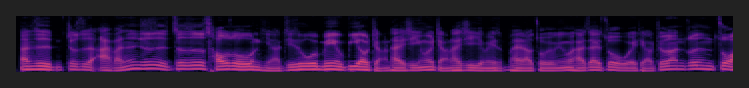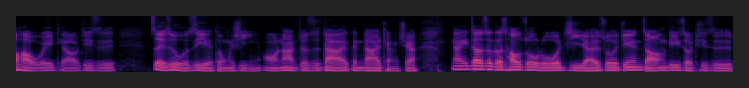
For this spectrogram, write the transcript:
但是就是哎，反正就是这是操作问题啊。其实我没有必要讲太细，因为讲太细也没什么太大作用，因为还在做微调。就算真正做好微调，其实这也是我自己的东西哦。那就是大概跟大家讲一下。那依照这个操作逻辑来说，今天早上第一手其实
